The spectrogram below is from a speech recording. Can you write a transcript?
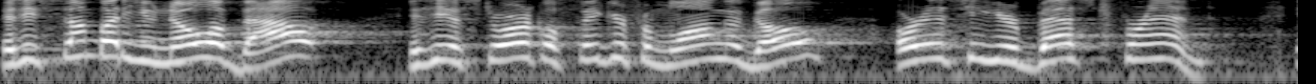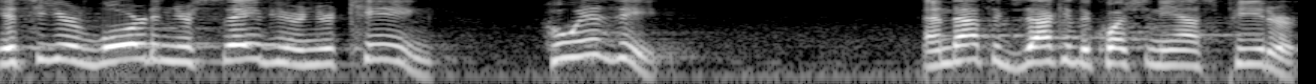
Is he somebody you know about? Is he a historical figure from long ago? Or is he your best friend? Is he your Lord and your Savior and your King? Who is he? And that's exactly the question he asked Peter.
